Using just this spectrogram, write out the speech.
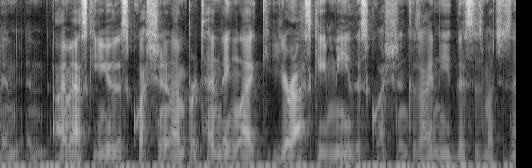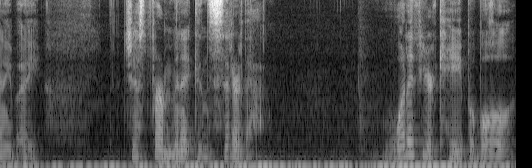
and and I'm asking you this question and I'm pretending like you're asking me this question because I need this as much as anybody. Just for a minute consider that. What if you're capable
